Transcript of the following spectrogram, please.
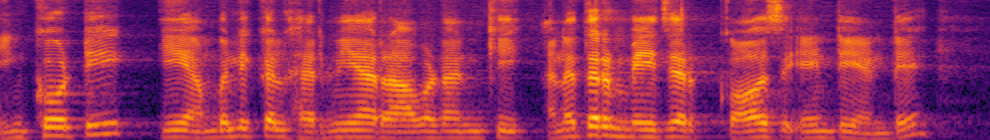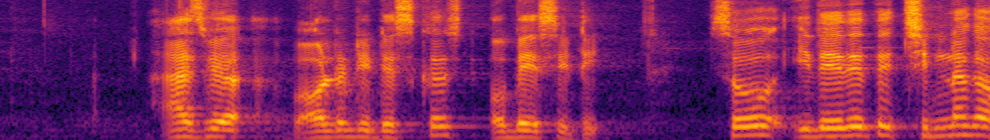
ఇంకోటి ఈ అంబలికల్ హెర్నియా రావడానికి అనదర్ మేజర్ కాజ్ ఏంటి అంటే as we already discussed obesity so ఇది ఏదైతే చిన్నగా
